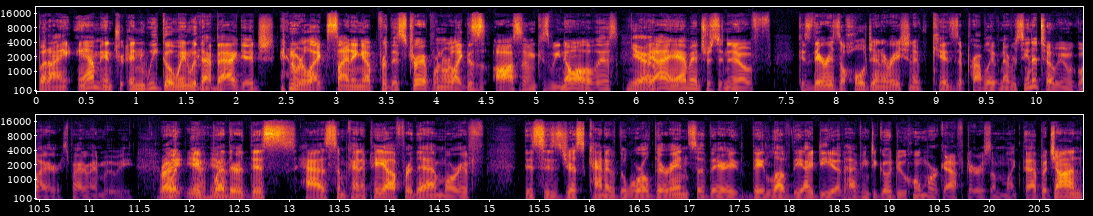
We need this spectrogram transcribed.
but I am interested and we go in with that baggage and we're like signing up for this trip when we're like this is awesome because we know all of this. Yeah. But I am interested to know if because there is a whole generation of kids that probably have never seen a Tobey Maguire Spider-Man movie. Right, What- yeah, if- yeah. Whether this has some kind of payoff for them or if this is just kind of the world they're in, so they they love the idea of having to go do homework after or something like that. But John,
